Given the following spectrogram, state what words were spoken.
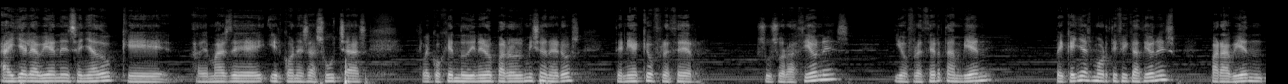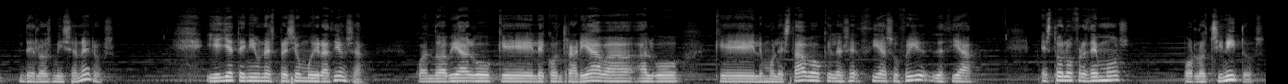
a ella le habían enseñado que, además de ir con esas huchas recogiendo dinero para los misioneros, tenía que ofrecer sus oraciones y ofrecer también pequeñas mortificaciones para bien de los misioneros. Y ella tenía una expresión muy graciosa. Cuando había algo que le contrariaba, algo que le molestaba o que le hacía sufrir, decía, esto lo ofrecemos por los chinitos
